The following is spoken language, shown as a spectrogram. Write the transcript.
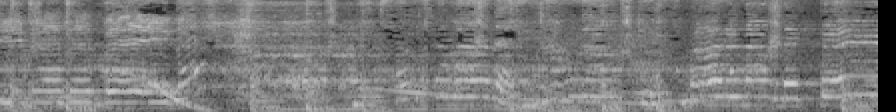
Baby, baby. 내 말은 안 돼, baby.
